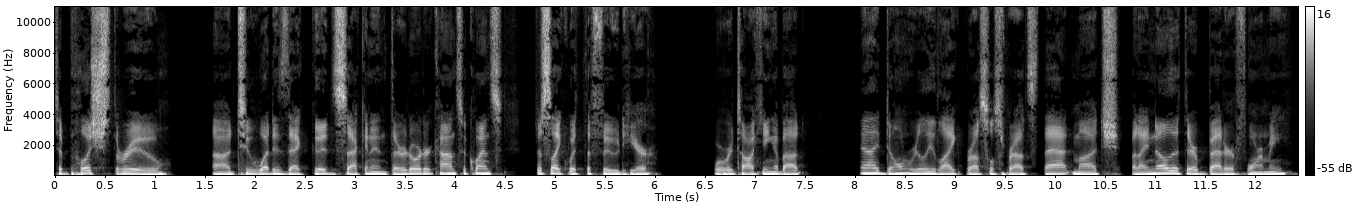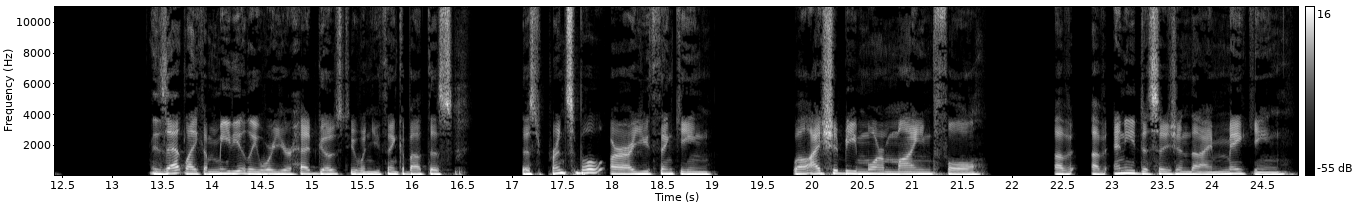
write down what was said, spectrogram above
to push through uh, to what is that good second and third order consequence, just like with the food here, where we're talking about, I don't really like Brussels sprouts that much, but I know that they're better for me. Is that like immediately where your head goes to when you think about this this principle, or are you thinking, well, I should be more mindful of of any decision that I'm making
